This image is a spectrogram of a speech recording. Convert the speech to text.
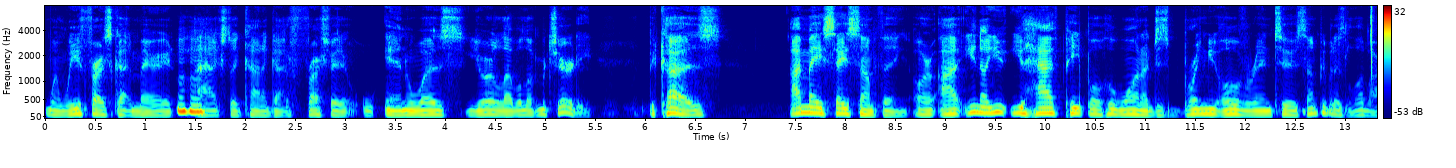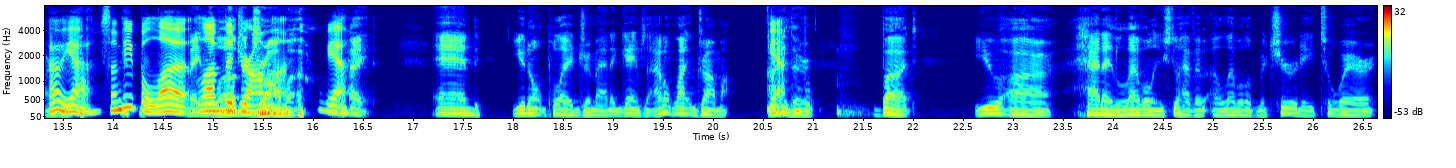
when we first got married, Mhm. I actually kind of got frustrated in was your level of maturity because I may say something or I you know you you have people who want to just bring you over into some people just love art. Oh yeah. Some people love They love, the drama. Yeah. Right. And you don't play dramatic games. I don't like drama Yeah. either, but you are had a level and you still have a, a level of maturity to where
